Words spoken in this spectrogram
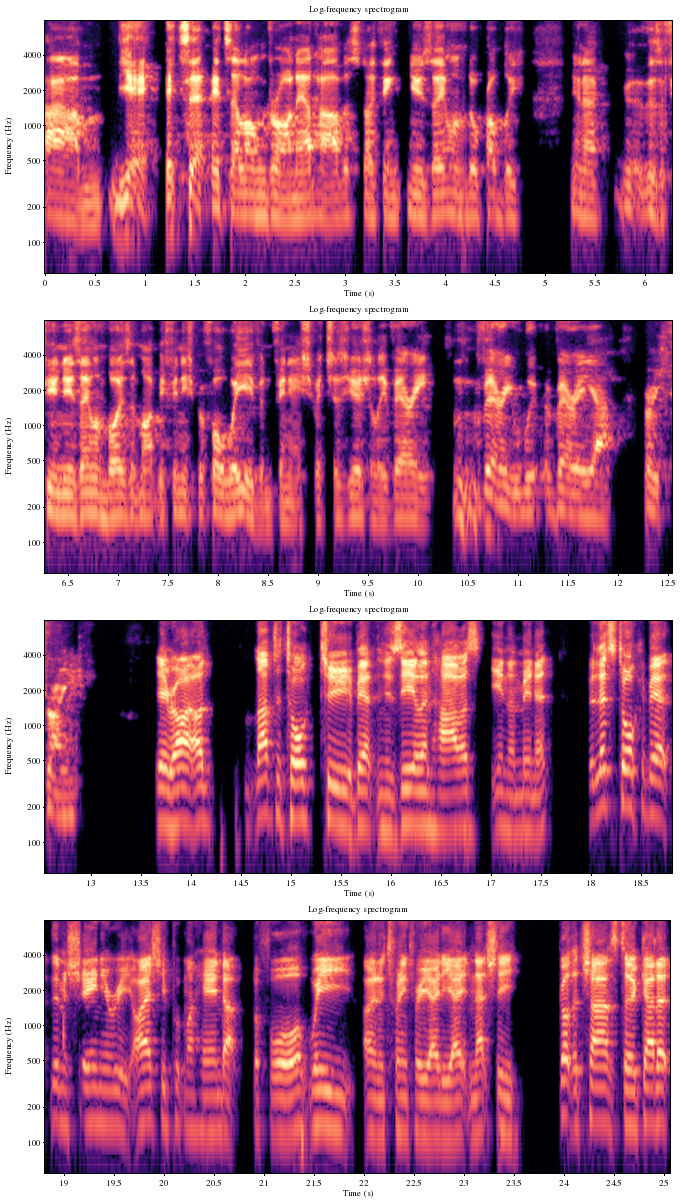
Um, yeah, it's a it's a long drawn out harvest. I think New Zealand will probably, you know, there's a few New Zealand boys that might be finished before we even finish, which is usually very, very, very, uh, very strange. Yeah, right. I'd love to talk to you about the New Zealand harvest in a minute. But let's talk about the machinery. I actually put my hand up before. We own a 2388 and actually got the chance to gut it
